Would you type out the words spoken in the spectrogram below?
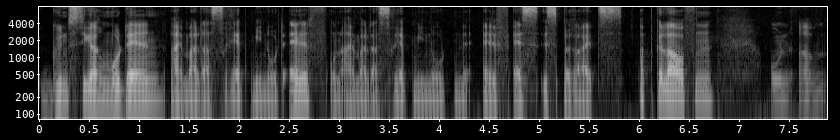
günstigeren Modellen, einmal das Redmi Note 11 und einmal das Redmi Note 11S, ist bereits abgelaufen. Und am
